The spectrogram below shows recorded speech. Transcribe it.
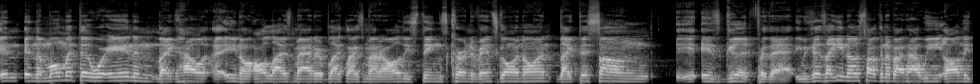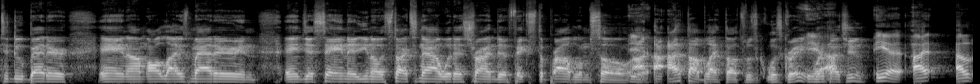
In, in the moment that we're in and like how uh, you know all lives matter black lives matter all these things current events going on like this song is good for that because like you know it's talking about how we all need to do better and um, all lives matter and and just saying that you know it starts now with us trying to fix the problem so Yeah. I, I, I thought black thoughts was was great what about I- you Yeah, I, I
